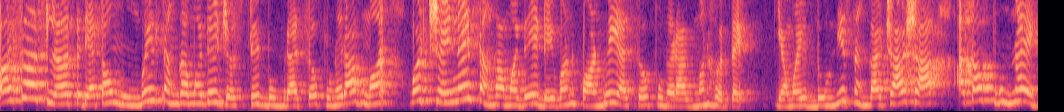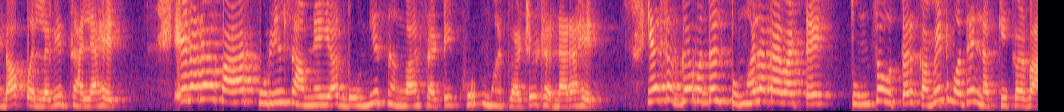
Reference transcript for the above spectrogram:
असं असलं तरी आता मुंबई संघामध्ये जसप्रीत बुमराचं पुनरागमन व चेन्नई संघामध्ये डेवन कॉन्वे याचं पुनरागमन होतंय. यामुळे दोन्ही संघाच्या आशा आता पुन्हा एकदा पल्लवित झाल्या आहेत. येणाऱ्या काळात पुढील सामने या दोन्ही संघांसाठी खूप महत्त्वाचे ठरणार आहेत. या सगळ्याबद्दल तुम्हाला काय वाटतंय? तुमचं उत्तर कमेंटमध्ये नक्की कळवा.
